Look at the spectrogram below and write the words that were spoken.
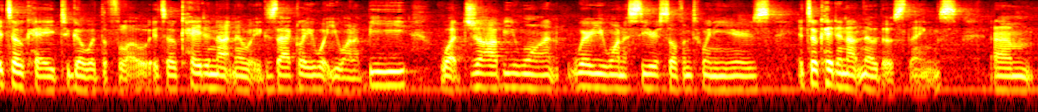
It's okay to go with the flow. It's okay to not know exactly what you want to be, what job you want, where you want to see yourself in 20 years. It's okay to not know those things. Um,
